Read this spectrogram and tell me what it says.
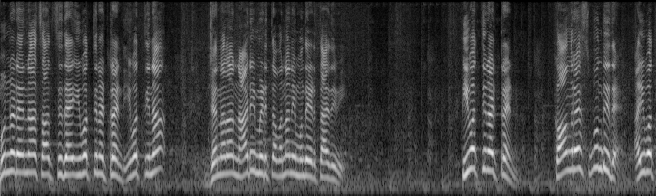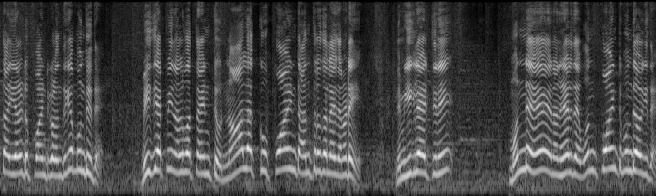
ಮುನ್ನಡೆಯನ್ನು ಸಾಧಿಸಿದೆ. ಇವತ್ತಿನ ಟ್ರೆಂಡ್ ಇವತ್ತಿನ ಜನರ ನಾಡಿ ಮಿಡಿತವನ್ನು ನಿಮ್ಮ ಮುಂದೆ ಇಡ್ತಾ ಇದ್ದೀವಿ ಇವತ್ತಿನ ಟ್ರೆಂಡ್ ಕಾಂಗ್ರೆಸ್ ಮುಂದಿದೆ. ಐವತ್ತ ಎರಡು ಪಾಯಿಂಟ್ಗಳೊಂದಿಗೆ ಮುಂದಿದೆ. ಬಿ ಜೆ ಪಿ ನಲವತ್ತೆಂಟು, ನಾಲ್ಕು ಪಾಯಿಂಟ್ ಅಂತರದಲ್ಲೇ ಇದೆ. ನೋಡಿ, ನಿಮ್ಗೆ ಈಗಲೇ ಹೇಳ್ತೀನಿ. ಮೊನ್ನೆ ನಾನು ಹೇಳಿದೆ, ಒಂದು ಪಾಯಿಂಟ್ ಮುಂದೆ ಹೋಗಿದೆ.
